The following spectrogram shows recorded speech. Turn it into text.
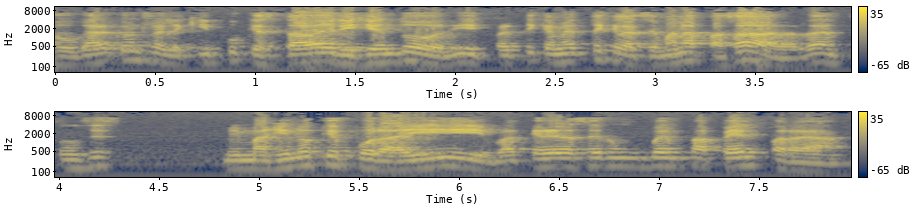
jugar contra el equipo que estaba dirigiendo prácticamente que la semana pasada, ¿verdad? Entonces, me imagino que por ahí va a querer hacer un buen papel para,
